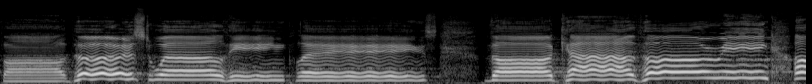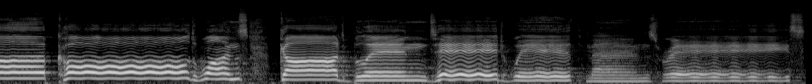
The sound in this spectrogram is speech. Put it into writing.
Father's dwelling place, the gathering of called ones, God blended with man's race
